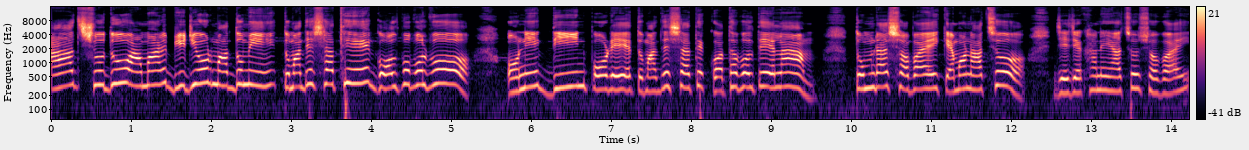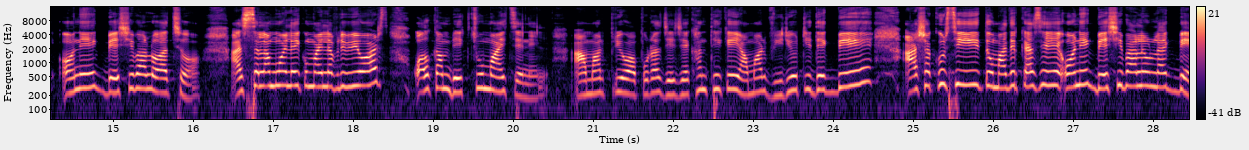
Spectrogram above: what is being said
Ah, আজ শুধু আমার ভিডিওর মাধ্যমে তোমাদের সাথে গল্প বলব। অনেক দিন পরে তোমাদের সাথে কথা বলতে এলাম। তোমরা সবাই কেমন আছো? যে যেখানে আছো সবাই অনেক বেশি ভালো আছো। আসসালামু আলাইকুম my lovely viewers welcome back to my channel আমার প্রিয় অপরা, যে যেখান থেকেই আমার ভিডিওটি দেখবে, আশা করছি তোমাদের কাছে অনেক বেশি ভালো লাগবে।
